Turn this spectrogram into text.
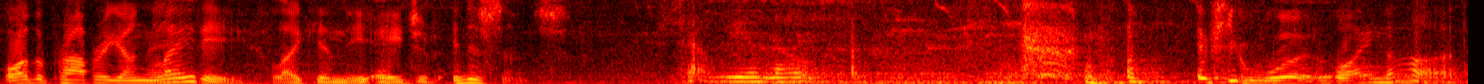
or the proper young lady, like in The Age of Innocence. Shall we elope? If you would, why not?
